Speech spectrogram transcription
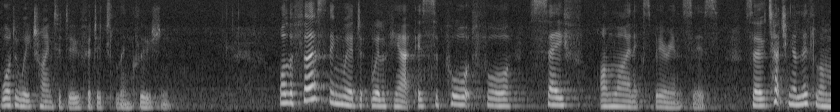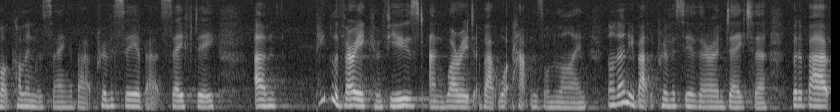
what are we trying to do for digital inclusion? Well, the first thing we're, we're looking at is support for safe online experiences. So touching a little on what Colin was saying about privacy, about safety, um, people are very confused and worried about what happens online, not only about the privacy of their own data, but about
